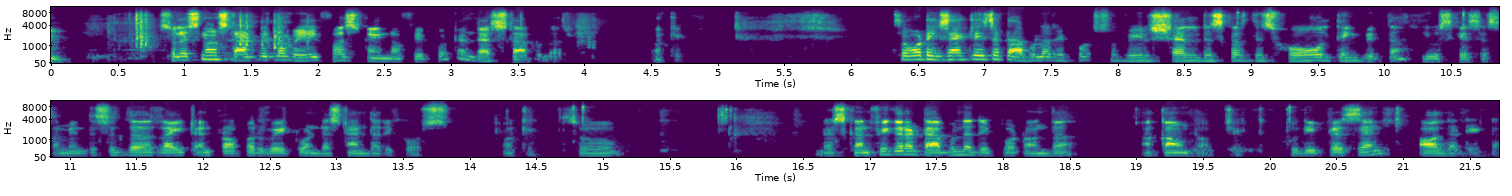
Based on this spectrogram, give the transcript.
Hmm. so let's now start with the very first kind of report and that's tabular okay so what exactly is a tabular report? So we'll shall discuss this whole thing with the use cases. I mean, this is the right and proper way to understand the reports. Okay, so let's configure a tabular report on the account object to represent all the data.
